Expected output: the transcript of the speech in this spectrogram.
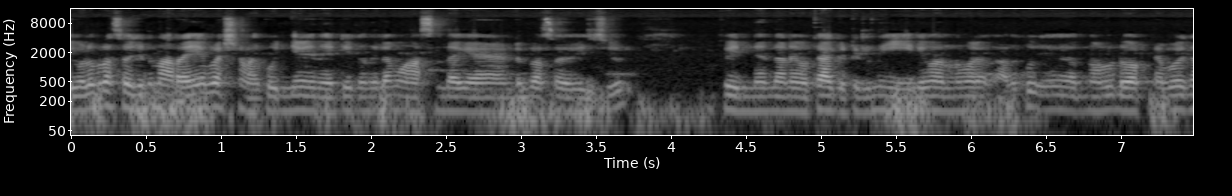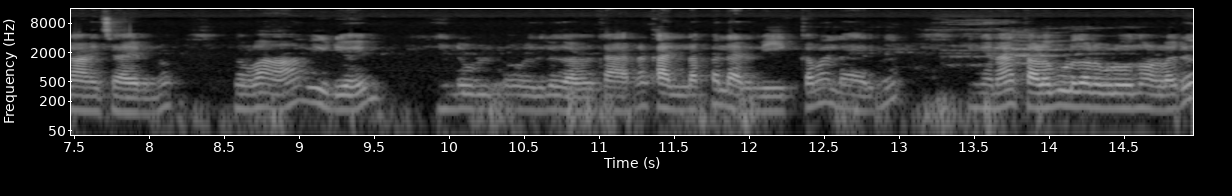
ഇവൾ പ്രസവിച്ചിട്ട് നിറയെ പ്രശ്നങ്ങൾ കുഞ്ഞ് എഴുന്നേറ്റിരിക്കുന്നില്ല മാസം തികയാണ്ട് പ്രസവിച്ചു. പിന്നെന്താണ് ഇവർക്ക് അകട്ടിൽ നീര് വന്ന്. അത് നമ്മൾ ഡോക്ടറെ പോയി കാണിച്ചായിരുന്നു. നമ്മൾ ആ വീഡിയോയും ഇതിന്റെ ഉള്ളിൽ കാരണം കല്ലപ്പല്ലായിരുന്നു വീക്കമല്ലായിരുന്നു. ഇങ്ങനെ തളുകുളു തളുകുളു എന്നുള്ളൊരു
